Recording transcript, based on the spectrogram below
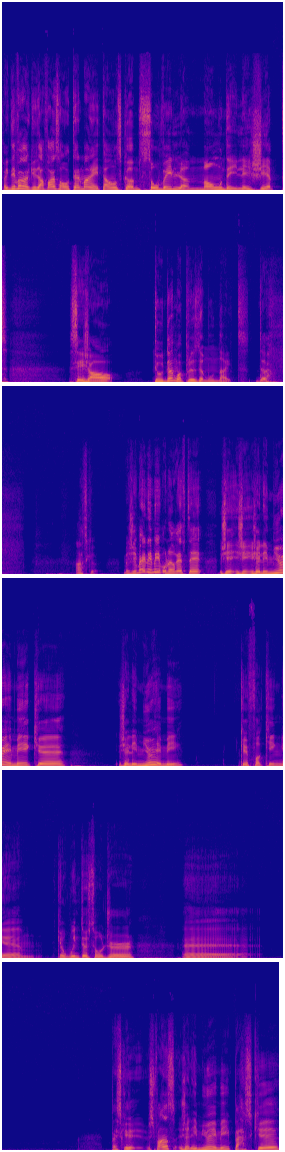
Fait que des fois, quand les affaires sont tellement intenses comme sauver le monde et l'Égypte, c'est genre. Dude, donne-moi plus de Moon Knight. En tout cas. Mais j'ai bien aimé pour le vrai, c'était. Je l'ai mieux aimé que. Je l'ai mieux aimé que fucking. Euh, que Winter Soldier. Euh, parce que je pense je l'ai mieux aimé parce que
